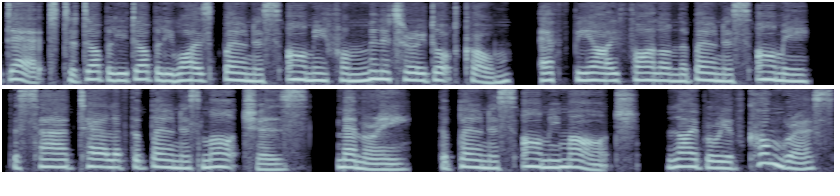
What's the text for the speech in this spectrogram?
Debt to WWI's Bonus Army from Military.com, FBI file on the Bonus Army, The Sad Tale of the Bonus Marchers, Memory, The Bonus Army March, Library of Congress,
